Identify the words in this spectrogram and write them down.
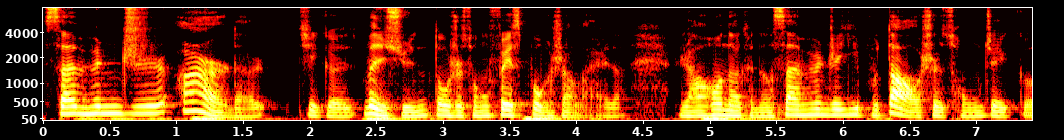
三分之二的这个问询都是从 Facebook 上来的。然后呢，可能三分之一不到是从这个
